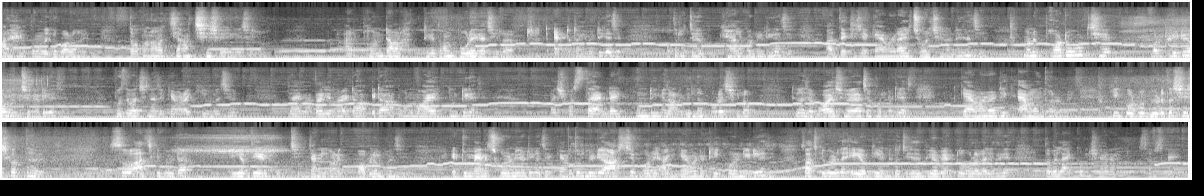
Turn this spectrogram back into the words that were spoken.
আর হ্যাঁ তোমাদেরকে বলা হয়নি। তখন আমার চাঁদ শেষ হয়ে গেছিল। আর ফোনটা আমার হাত থেকে তখন পড়ে গেছিল একটা- টাইমে ঠিক আছে? অতটা যে খেয়াল করিনি, ঠিক আছে? আর দেখছি যে ক্যামেরাই চলছে না, ঠিক আছে? মানে ফটো উঠছে বাট ভিডিও হচ্ছে না, ঠিক আছে? বুঝতে পারছি না যে ক্যামেরায় কী হয়েছে, জানি না, তাই জন্য এটা এটা আমার মায়ের ফোন ঠিক আছে? ওই সস্তা অ্যান্ড্রয়েড ফোন ঠিক আছে? অনেকদিন ধরে পড়েছিল, ঠিক আছে? বয়স হয়ে গেছে ফোনটা ঠিক আছে? ক্যামেরাটা ঠিক এমন ধরনের। কী করব? ভিডিও তো শেষ করতে হবে। সো আজকে ভিডিওটা এই অবধি এন্ড করছি। জানি অনেক প্রবলেম হয়েছে। একটু ম্যানেজ করে নিও, ঠিক আছে? নতুন ভিডিও আসছে, পরে আগে ক্যামেরাটা ঠিক করে নিও, ঠিক আছে? সো আজকে ভিডিওটা এই অবধি এন্ড করছি। যদি ভিডিওটা একটু ভালো লাগে থাকে, তবে লাইক করুন শেয়ার অ্যান্ড সাবস্ক্রাইব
